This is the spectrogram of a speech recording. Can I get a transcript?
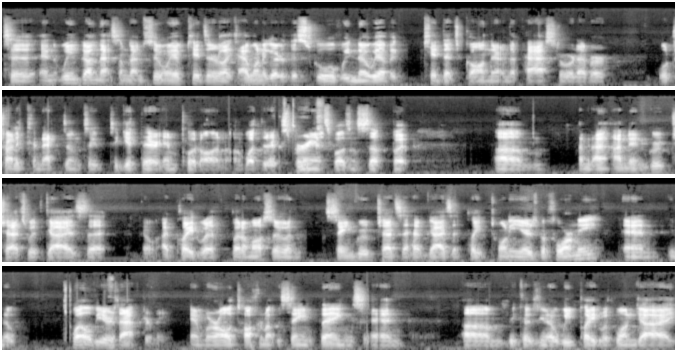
to. And we've done that sometimes too. When we have kids that are like, "I want to go to this school." If we know we have a kid that's gone there in the past or whatever, we'll try to connect them to to get their input on on what their experience was and stuff. But um, I mean, I, I'm in group chats with guys that you know I played with, but I'm also in same group chats that have guys that played 20 years before me and you know 12 years after me, and we're all talking about the same things. And um, because you know we played with one guy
